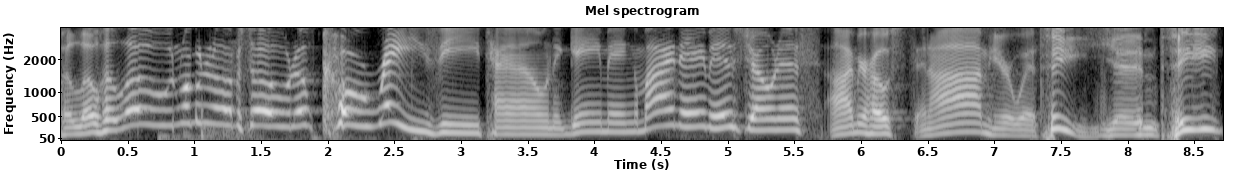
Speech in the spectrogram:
hello, hello, and welcome to another episode of Crazy Town Gaming. My name is Jonas. I'm your host, and I'm here with. TNT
